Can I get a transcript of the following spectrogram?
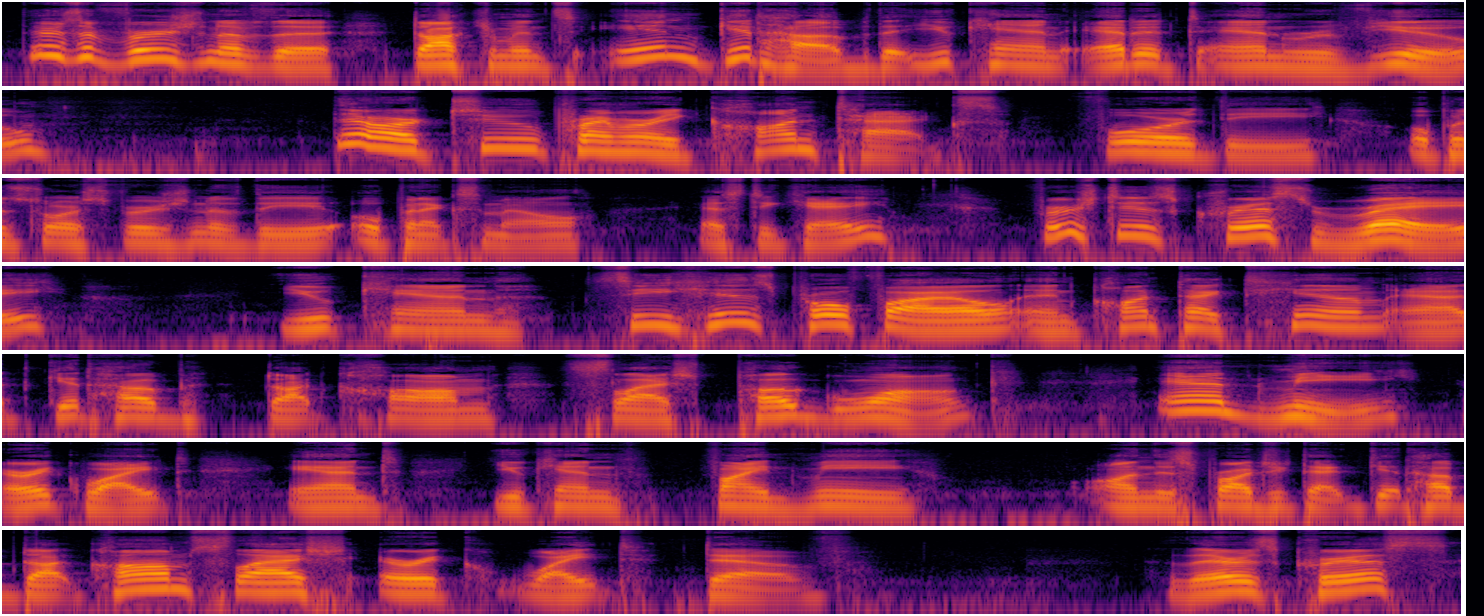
There's a version of the documents in GitHub that you can edit and review. There are two primary contacts for the open source version of the OpenXML SDK. First is Chris Rae. You can see his profile and contact him at github.com slash pugwonk and me, Eric White, and you can find me on this project at github.com slash Eric White Dev. There's Chris,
